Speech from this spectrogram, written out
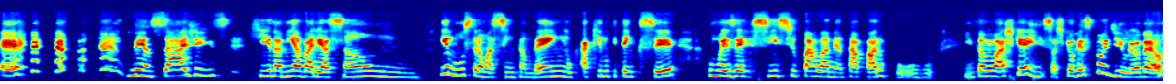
é, mensagens que, na minha avaliação, ilustram assim também aquilo que tem que ser um exercício parlamentar para o povo. Então, eu acho que é isso. Acho que eu respondi, Leonel.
